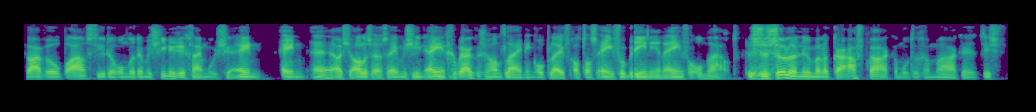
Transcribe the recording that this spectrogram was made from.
Waar we op aansturen onder de machinerichtlijn moest je één, één hè, als je alles als één machine, één gebruikershandleiding oplevert. Althans één voor bediening en één voor onderhoud. Dus we zullen nu met elkaar afspraken moeten gaan maken. Het is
